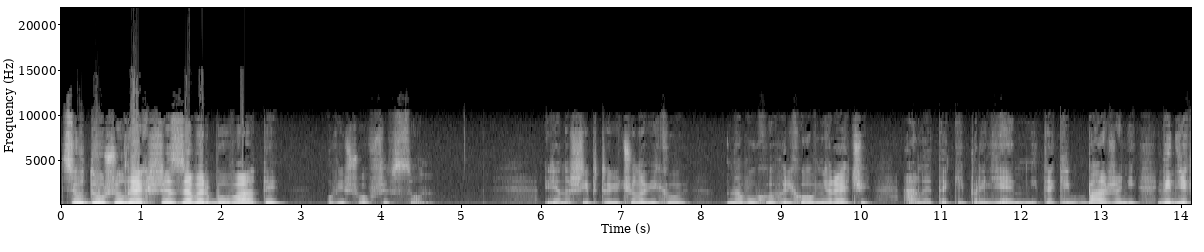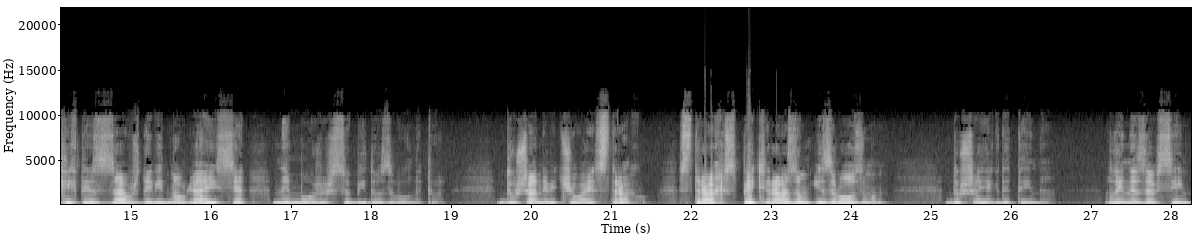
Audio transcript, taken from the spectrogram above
цю душу легше завербувати, увійшовши в сон. Я нашіптую чоловікові на вухо гріховні речі, але такі приємні, такі бажані, від яких ти завжди відмовляєшся, не можеш собі дозволити. Душа не відчуває страху. Страх спить разом із розумом. Душа, як дитина, лине за всім,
